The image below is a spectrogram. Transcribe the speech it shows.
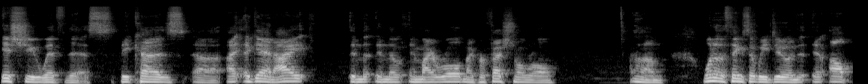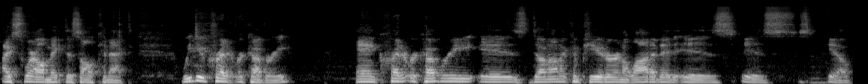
issue with this because uh, I again I in the in the in my role, my professional role, um, one of the things that we do, and I'll, I swear I'll make this all connect. We do credit recovery, and credit recovery is done on a computer, and a lot of it is is you know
